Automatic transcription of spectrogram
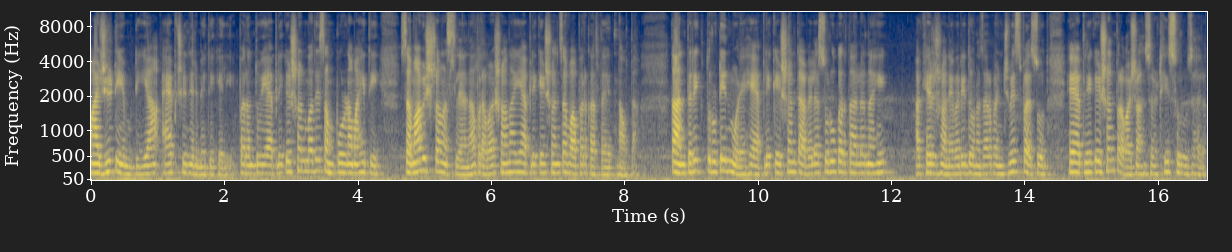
माझी टी एम टी या ॲपची निर्मिती केली. परंतु या ॲप्लिकेशनमध्ये संपूर्ण माहिती समाविष्ट नसल्यानं प्रवाशांना या ॲप्लिकेशनचा वापर करता येत नव्हता. तांत्रिक त्रुटींमुळे हे ॲप्लिकेशन त्यावेळेला सुरू करता आलं नाही. अखेर जानेवारी दोन हजार पंचवीसपासून हे ॲप्लिकेशन प्रवाशांसाठी सुरू झालं.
